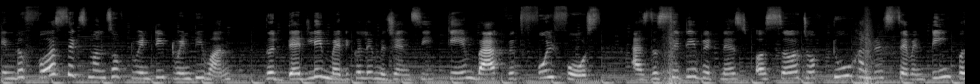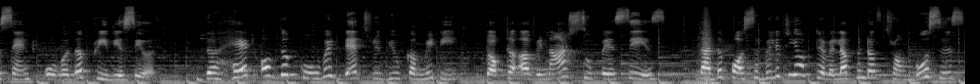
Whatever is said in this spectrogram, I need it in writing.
in the first six months of 2021, the deadly medical emergency came back with full force as the city witnessed a surge of 217% over the previous year. The head of the COVID Death Review Committee, Dr. Avinash Supe, says that the possibility of development of thrombosis,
